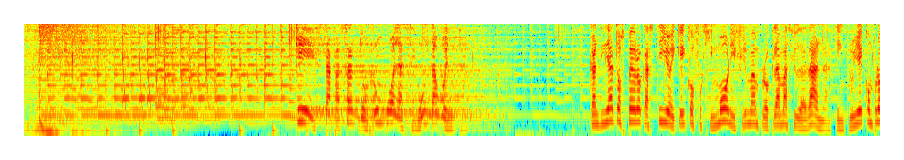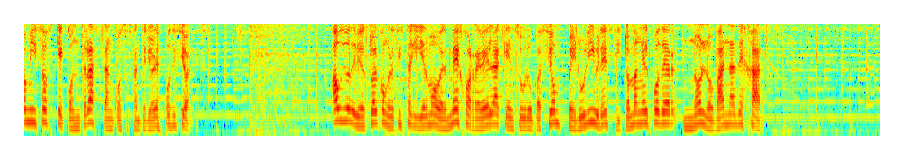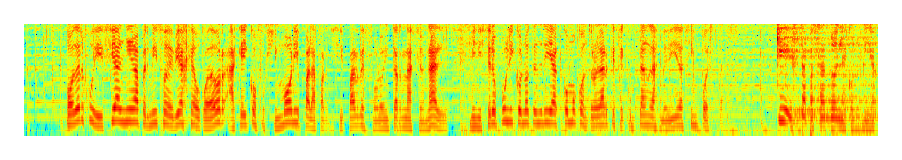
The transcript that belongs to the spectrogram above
¿Qué está pasando rumbo a la segunda vuelta? Candidatos Pedro Castillo y Keiko Fujimori firman proclama ciudadana, que incluye compromisos que contrastan con sus anteriores posiciones. Audio de virtual congresista Guillermo Bermejo revela que en su agrupación Perú Libre, si toman el poder, no lo van a dejar. Poder Judicial niega permiso de viaje a Ecuador a Keiko Fujimori para participar de foro internacional. Ministerio Público no tendría cómo controlar que se cumplan las medidas impuestas. ¿Qué está pasando en la economía?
